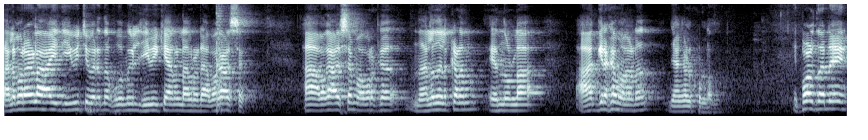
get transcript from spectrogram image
തലമുറകളായി ജീവിച്ചു വരുന്ന ഭൂമിയിൽ ജീവിക്കാനുള്ള അവരുടെ അവകാശം. ആ അവകാശം അവർക്ക് നിലനിൽക്കണം എന്നുള്ള ആഗ്രഹമാണ് ഞങ്ങൾക്കുള്ളത്. ഇപ്പോൾ തന്നെ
